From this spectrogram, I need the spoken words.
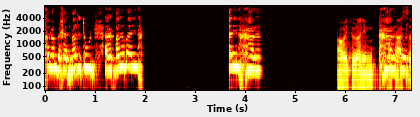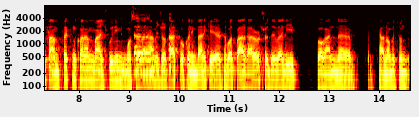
کنم به خدمتتون. بنابراین هر آقای تورانی متاسفم. فکر می‌کنم مجبوریم مصور همینجا قطع بکنیم. برای اینکه ارتباط برقرار شده ولی واقعا کلامتون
